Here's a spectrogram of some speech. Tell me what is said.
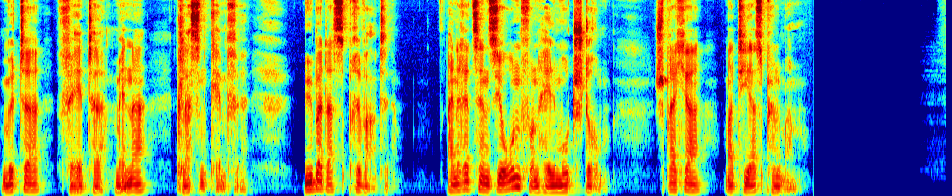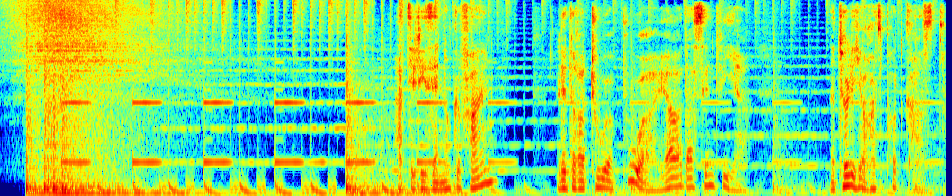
Mütter, Väter, Männer, Klassenkämpfe über das Private. Eine Rezension von Helmut Sturm. Sprecher Matthias Püllmann. Hat dir die Sendung gefallen? Literatur pur, ja, das sind wir. Natürlich auch als Podcast.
